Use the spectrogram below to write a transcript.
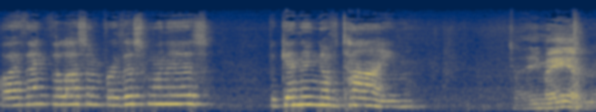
Well, I think the lesson for this one is beginning of time. Amen.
